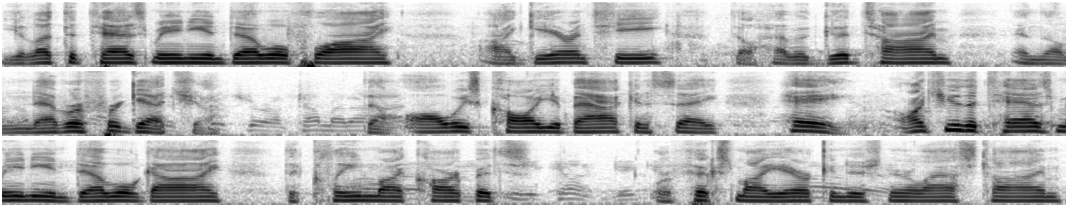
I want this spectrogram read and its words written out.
you let the Tasmanian devil fly, I guarantee they'll have a good time and they'll never forget you. They'll always call you back and say, Hey, aren't you the Tasmanian devil guy that cleaned my carpets or fixed my air conditioner last time?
